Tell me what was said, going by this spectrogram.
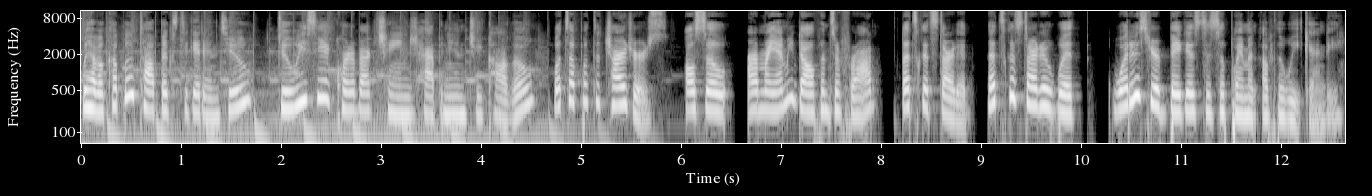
We have a couple of topics to get into. Do we see a quarterback change happening in Chicago? What's up with the Chargers? Also, are Miami Dolphins a fraud? Let's get started. Let's get started with what is your biggest disappointment of the week, Andy?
